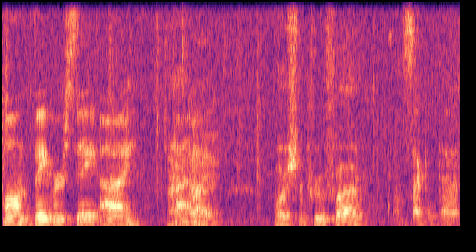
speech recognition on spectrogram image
All in favor, say aye. Aye. Motion to approve five. I'll second that.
